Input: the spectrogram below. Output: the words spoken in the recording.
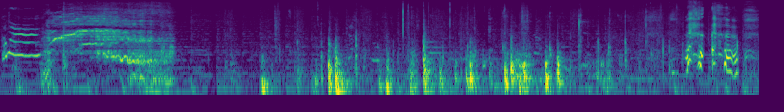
Kom maar.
